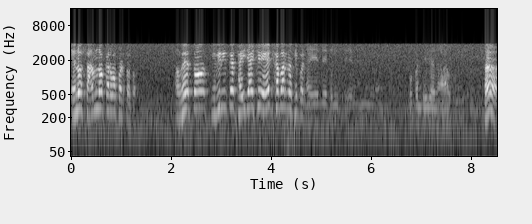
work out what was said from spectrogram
એનો સામનો કરવો પડતો હતો. હવે તો કેવી રીતે થઈ જાય છે એ જ ખબર નથી હા, પડતી એટલે બધું ઓપન થઈ જાય હા. હા,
